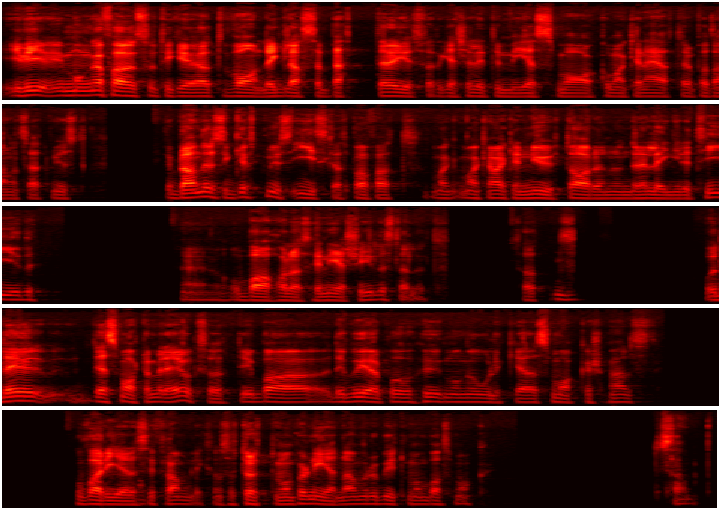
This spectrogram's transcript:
i, I många fall så tycker jag att vanlig glass är bättre just för att det kanske är lite mer smak och man kan äta det på ett annat sätt. Men just, ibland är det så gött med just isglass bara för att man, man kan verkligen njuta av den under en längre tid. Eh, och bara hålla sig nedkyld istället. Så att, Mm. och det är det smarta med det också. Det, är bara, det går att göra på hur många olika smaker som helst. Och variera sig fram liksom. Så tröttnar man på den ena men då byter man bara smak. Sant.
